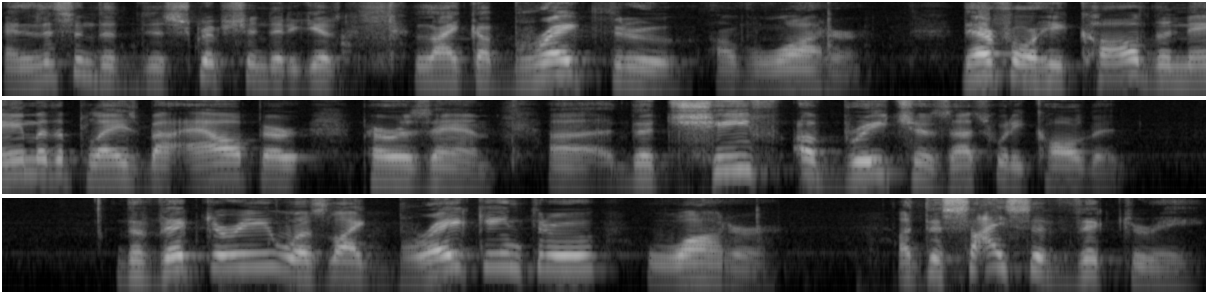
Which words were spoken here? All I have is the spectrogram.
And listen to the description that he gives like a breakthrough of water. Therefore, he called the name of the place Baal Perazim, uh, the chief of breaches. That's what he called it. The victory was like breaking through water, a decisive victory.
